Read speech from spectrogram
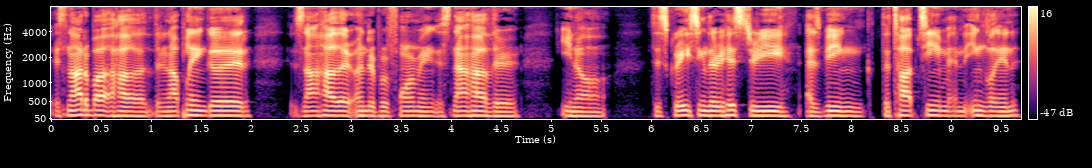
It's not about how they're not playing good. It's not how they're underperforming. It's not how they're, you know, disgracing their history as being the top team in England.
